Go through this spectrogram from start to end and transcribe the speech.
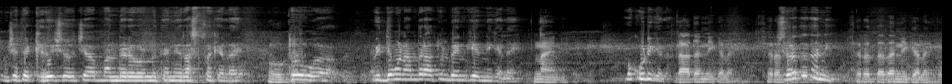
तुमच्या त्या खिरेश्वरच्या बांधाऱ्यावरनं त्यांनी रस्ता केलाय. हो, तो अं, विद्यमान आमदार अतुल बेनके यांनी केलाय. नाही नाही. मग कोणी केला? दादांनी केलाय. शरददादांनी? शरददादांनी केलाय तो.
